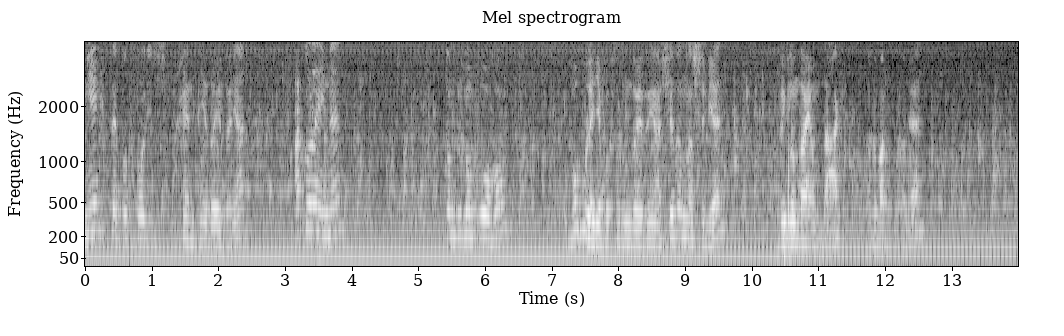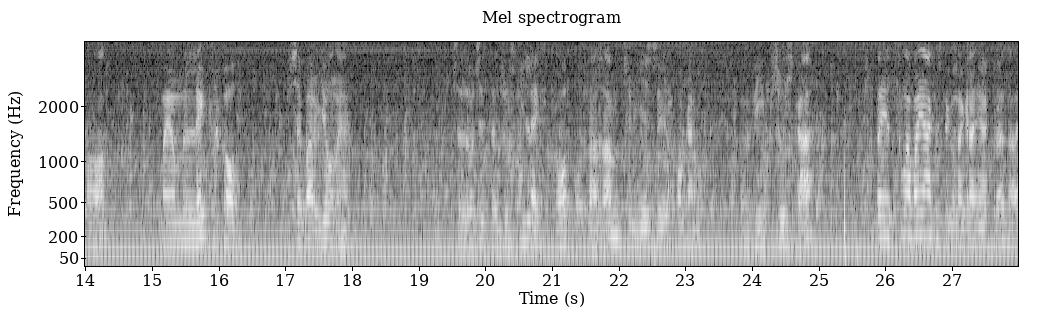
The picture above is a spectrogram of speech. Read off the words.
nie chce podchodzić chętnie do jedzenia, a kolejne z tą drugą połową w ogóle nie podchodzą do jedzenia, siedzą na szybie, wyglądają tak, zobaczcie sobie. O, mają lekko przebarwione przezroczyste brzuszki, lekko, powtarzam, czyli jeszcze jest pokarm w ich brzuszkach. Tutaj jest słaba jakość tego nagrania akurat, ale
